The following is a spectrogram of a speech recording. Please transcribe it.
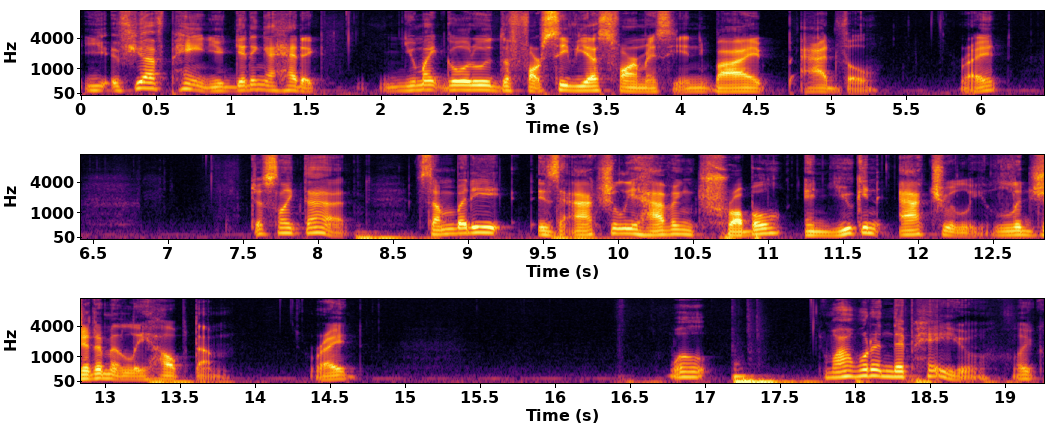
if you have pain, you're getting a headache, you might go to the CVS pharmacy and buy Advil, right? Just like that If somebody is actually having trouble and you can actually legitimately help them, right? Well, why wouldn't they pay you? Like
